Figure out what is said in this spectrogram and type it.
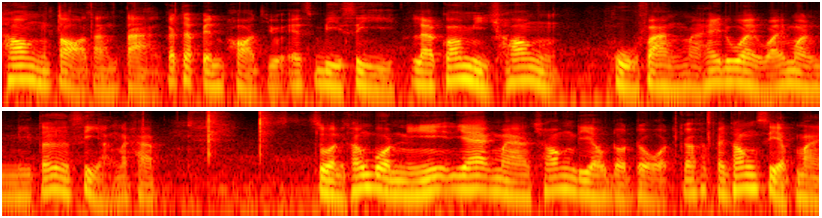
ช่องต่อต่างๆ ก็จะเป็นพอร์ต USB-C แล้วก็มีช่องหูฟังมาให้ด้วยไว้มอนิเตอร์เสียงนะครับ ส่วนข้างบนนี้แยกมาช่องเดียวโดดๆ ก็เป็นช่องเสียบใหม่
